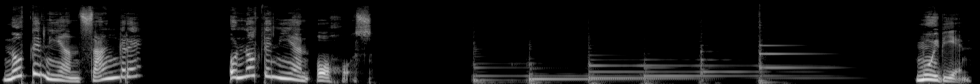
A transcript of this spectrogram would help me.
no tenían sangre o no tenían ojos. Muy bien,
